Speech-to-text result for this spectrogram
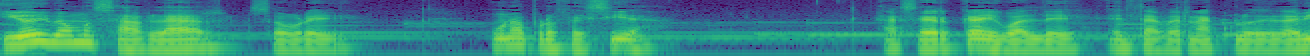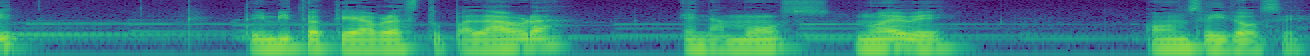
Y hoy vamos a hablar sobre una profecía acerca igual de el tabernáculo de David. Te invito a que abras tu palabra en Amós 9, 11 y 12.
